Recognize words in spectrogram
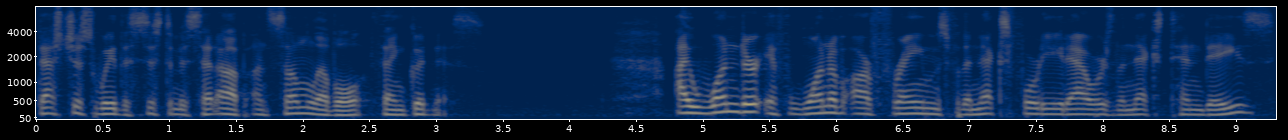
That's just the way the system is set up. On some level, thank goodness. I wonder if one of our frames for the next 48 hours, the next 10 days,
